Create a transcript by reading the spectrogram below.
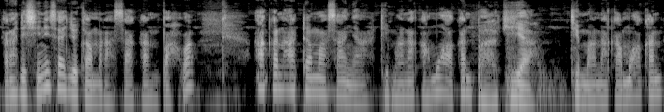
Karena di sini saya juga merasakan bahwa akan ada masanya di mana kamu akan bahagia, di mana kamu akan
